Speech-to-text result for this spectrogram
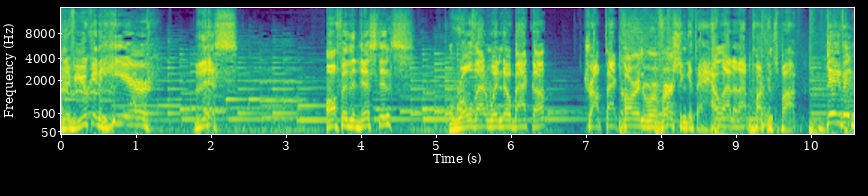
And if you can hear this off in the distance, roll that window back up, drop that car into reverse, and get the hell out of that parking spot. David,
